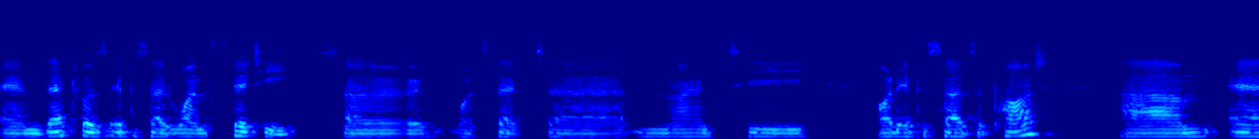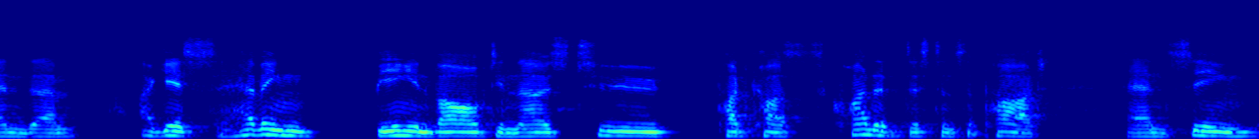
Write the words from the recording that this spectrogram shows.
And that was episode 130. So, what's that? Uh, 90 odd episodes apart. Um, and um, I guess having being involved in those two podcasts quite a distance apart and seeing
